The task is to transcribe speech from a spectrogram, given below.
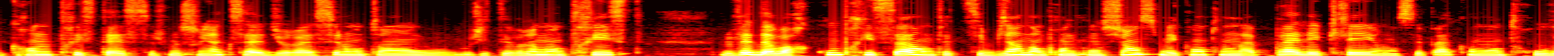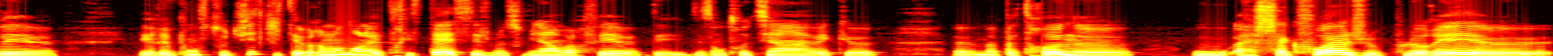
grande tristesse. Je me souviens que ça a duré assez longtemps où j'étais vraiment triste le fait d'avoir compris ça, en fait, c'est bien d'en prendre conscience, mais quand on n'a pas les clés, on ne sait pas comment trouver euh, les réponses tout de suite, j'étais vraiment dans la tristesse et je me souviens avoir fait euh, des, entretiens avec euh, ma patronne où à chaque fois je pleurais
